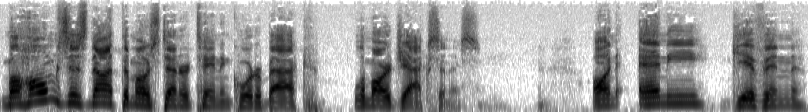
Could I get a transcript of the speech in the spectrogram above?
Mahomes is not the most entertaining quarterback. Lamar Jackson is. On any given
